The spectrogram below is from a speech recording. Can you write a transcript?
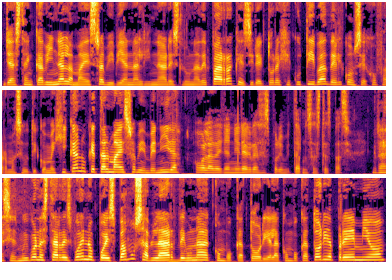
Ya está en cabina la maestra Viviana Linares Luna de Parra, que es directora ejecutiva del Consejo Farmacéutico Mexicano. ¿Qué tal, maestra? Bienvenida. Hola, Deyanira. Gracias por invitarnos a este espacio. Gracias. Muy buenas tardes. Bueno, pues vamos a hablar de una convocatoria. La convocatoria Premio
